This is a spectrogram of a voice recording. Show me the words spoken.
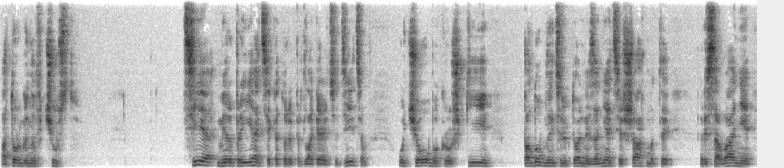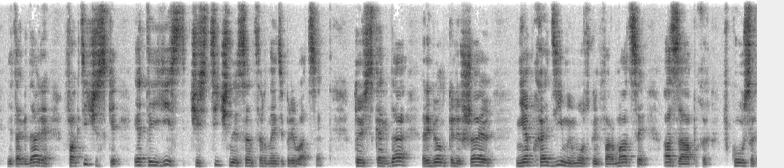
от органов чувств. Те мероприятия, которые предлагаются детям, учеба, кружки, подобные интеллектуальные занятия, шахматы, рисование и так далее, фактически это и есть частичная сенсорная депривация. То есть, когда ребенка лишают необходимой мозгу информации о запахах, вкусах,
